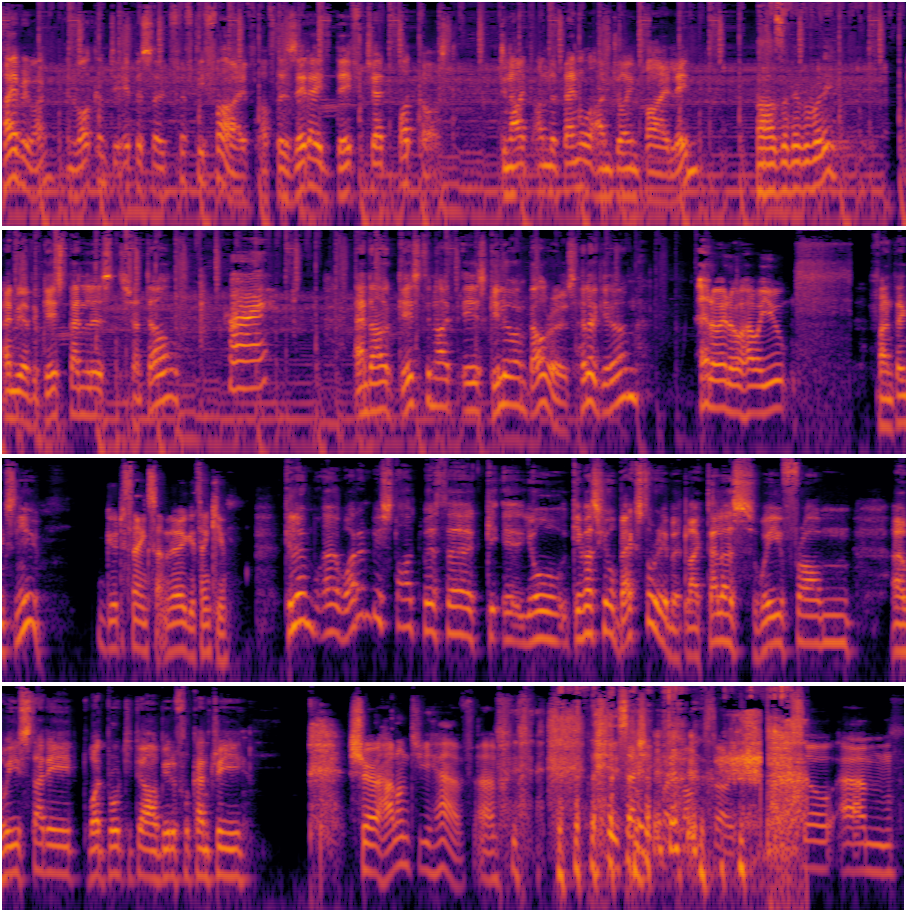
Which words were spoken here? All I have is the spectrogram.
Hi, everyone, and welcome to episode 55 of the ZA Dev Chat podcast. Tonight on the panel, I'm joined by Len. How's it, everybody? And we have a guest panelist, Chantal. Hi. And our guest tonight is Guillaume Belrose. Hello, Guillaume. Hello, hello. How are you? Fine, thanks. And you? Good, thanks. I'm very good. Thank you. Guillaume, uh, why don't we start with uh, g- uh, your give us your backstory a bit? Like, tell us where you're from, uh, where you studied, what brought you to our beautiful country. Sure. How long do you have? Um, it's actually quite a long story. So, um,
